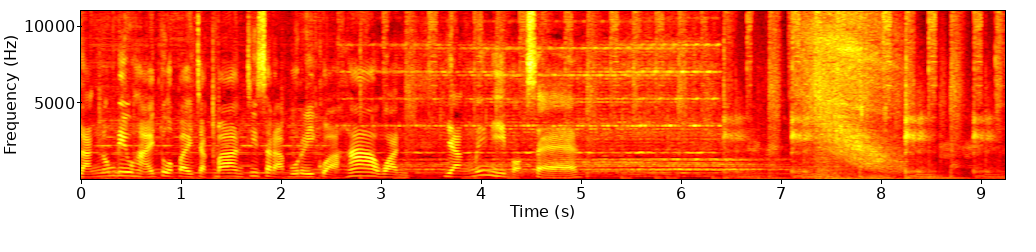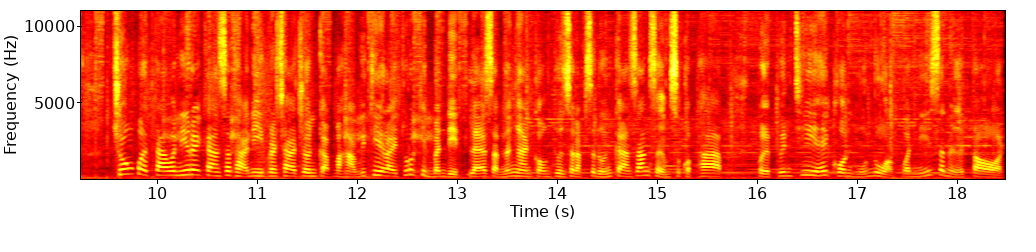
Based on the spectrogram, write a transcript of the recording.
หลังน้องบิวหายตัวไปจากบ้านที่สระบุรีกว่า 5 วัน ยังไม่มีเบาะแส ช่วงเปิดตาวันนี้รายการสถานีประชาชนกับมหาวิทยาลัยธุรกิจบัณฑิต และสำนักงงานกองทุนสนับสนุนการสร้างเสริมสุขภาพ เปิดพื้นที่ให้คนหูหนวกวันนี้เสนอตอน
